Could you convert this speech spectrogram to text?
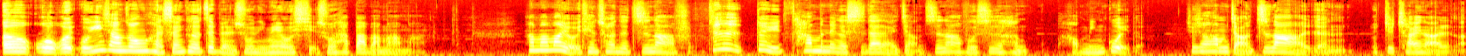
呃，我我我印象中很深刻，这本书里面有写说他爸爸妈妈，他妈妈有一天穿着支那服，就是对于他们那个时代来讲，支那服是很好名贵的，就像他们讲的支那人就 China 人了，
